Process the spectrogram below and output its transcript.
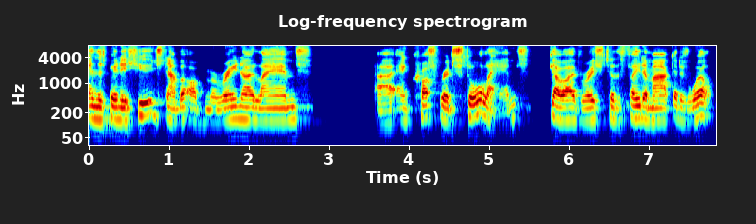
And there's been a huge number of merino lambs uh, and crossbred store lambs go over east to the feeder market as well.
